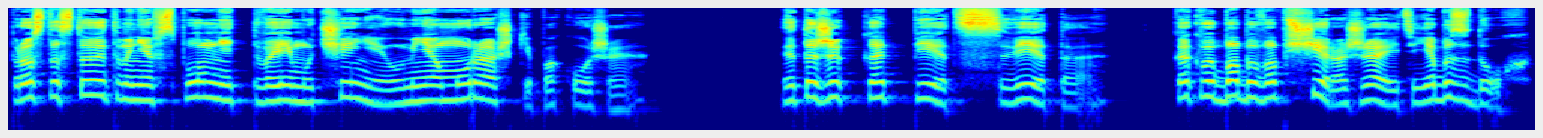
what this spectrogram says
Просто стоит мне вспомнить твои мучения, у меня мурашки по коже. Это же капец, Света. Как вы, бабы, вообще рожаете? Я бы сдох.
